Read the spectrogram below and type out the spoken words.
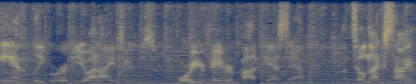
and leave a review on iTunes or your favorite podcast app. Until next time.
